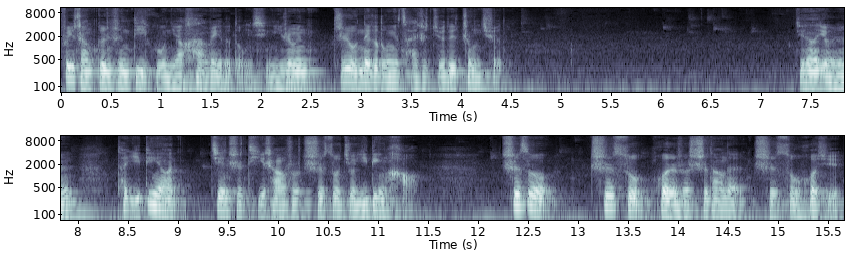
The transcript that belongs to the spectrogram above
非常根深蒂固你要捍卫的东西，你认为只有那个东西才是绝对正确的。就像有人他一定要坚持提倡说吃素就一定好，吃素吃素或者说适当的吃素，或许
